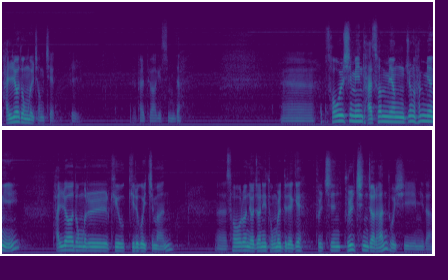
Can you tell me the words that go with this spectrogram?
반려동물 정책을 예, 발표하겠습니다. 에, 서울 시민 다섯 명 중 한 명이 반려동물을 기르고 있지만 에, 서울은 여전히 동물들에게 불친, 불친절한 도시입니다.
